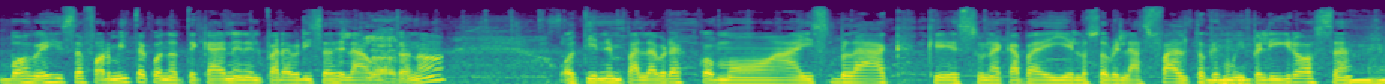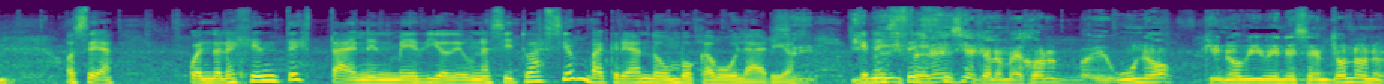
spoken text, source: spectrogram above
Vos ves esa formita cuando te caen en el parabrisas del auto. ¿no? O tienen palabras como ice black, que es una capa de hielo sobre el asfalto, que es muy peligrosa. O sea, cuando la gente está en el medio de una situación va creando un vocabulario. Sí. Y hay necesita- diferencia que a lo mejor eh, uno que no vive en ese entorno no,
